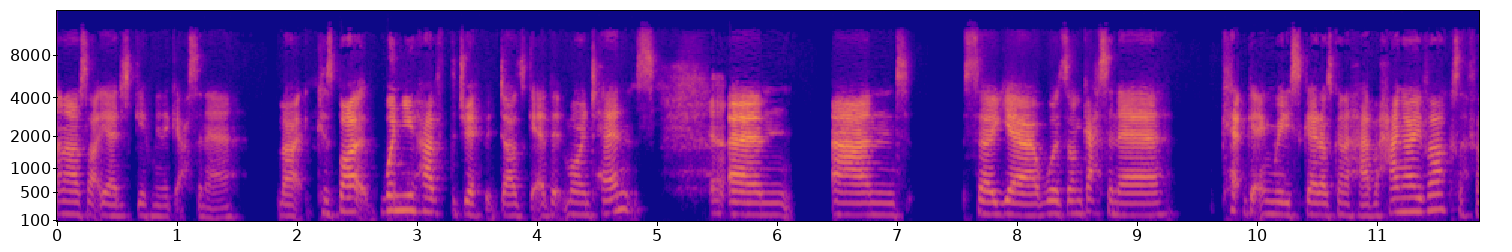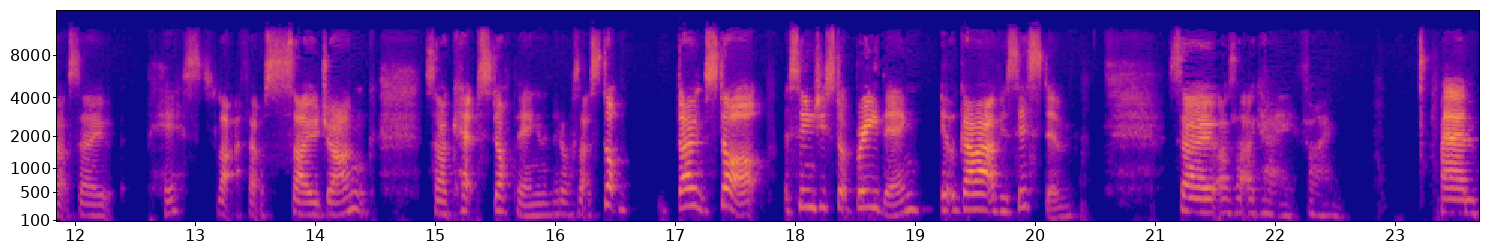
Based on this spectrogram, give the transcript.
and I was like, yeah, just give me the gas and air. Like, because by when you have the drip, it does get a bit more intense. Yeah. Um, and so yeah, was on gas and air. Kept getting really scared I was going to have a hangover because I felt so pissed. Like I felt so drunk. So I kept stopping, and the middle was like, stop, don't stop. As soon as you stop breathing, it would go out of your system. So I was like, okay, fine. Um,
